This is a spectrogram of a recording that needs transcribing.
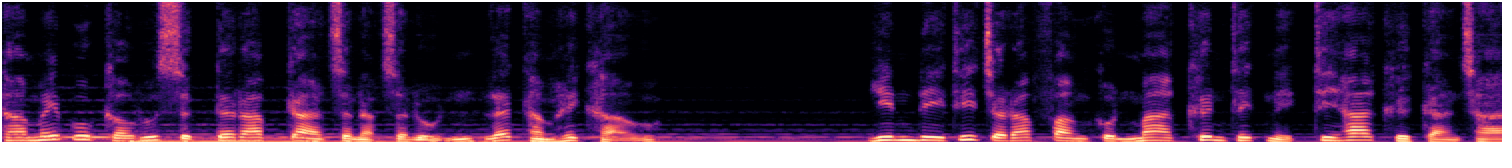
ทำให้พวกเขารู้สึกได้รับการสนับสนุนและทำให้เขา ยินดีที่จะรับฟังคุณมากขึ้นเทคนิคที่ 5 คือการใช้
